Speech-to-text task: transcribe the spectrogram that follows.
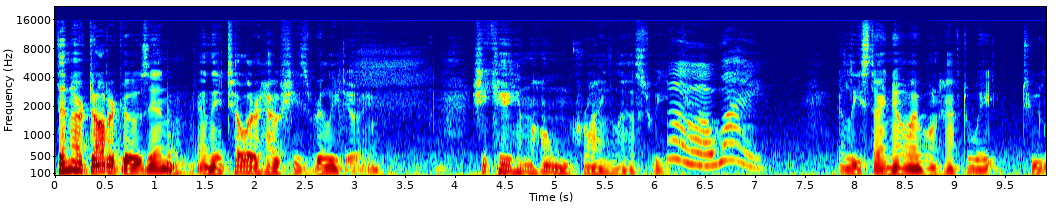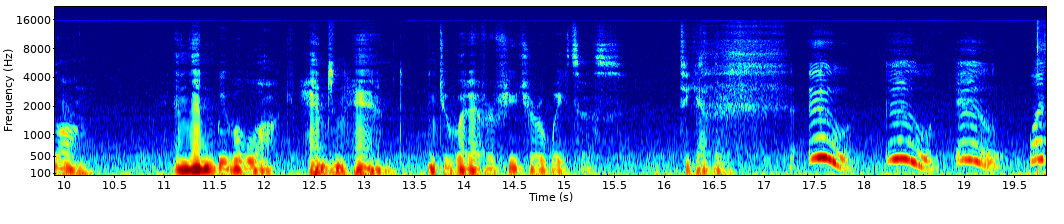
Then our daughter goes in and they tell her how she's really doing. She came home crying last week. Oh, why? At least I know I won't have to wait too long. And then we will walk hand in hand into whatever future awaits us. Together. Ooh, ooh, ooh. What?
